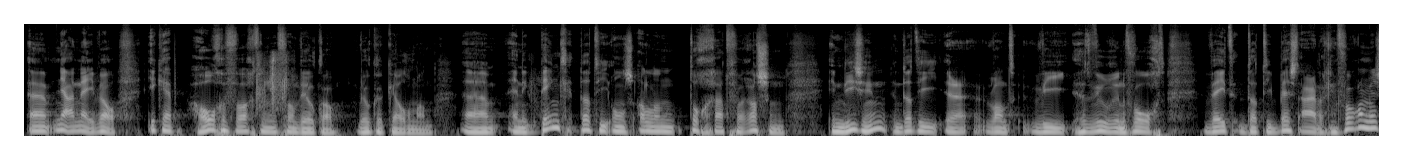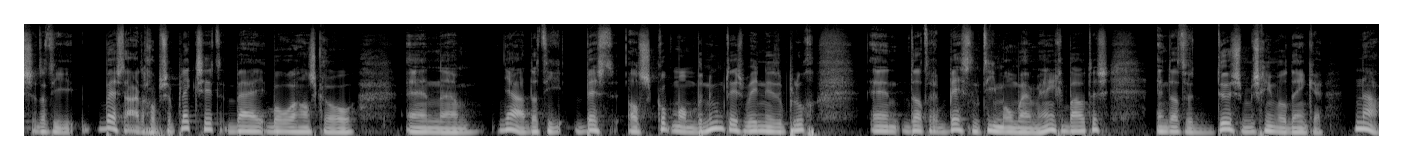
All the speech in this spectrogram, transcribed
Ehm, ja, nee, wel. Ik heb hoge verwachtingen van Wilco. Wilco Kelderman. Ehm, en ik denk dat hij ons allen toch gaat verrassen. In die zin dat hij... eh, want wie het wielrennen volgt... weet dat hij best aardig in vorm is. Dat hij best aardig op zijn plek zit bij Bora Hans Kroo. En ehm, ja, dat hij best als kopman benoemd is binnen de ploeg. En dat er best een team om hem heen gebouwd is. En dat we dus misschien wel denken... nou,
